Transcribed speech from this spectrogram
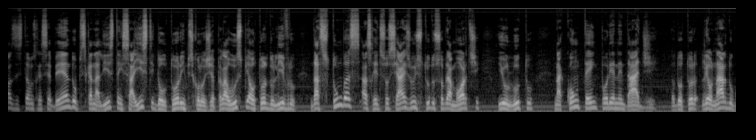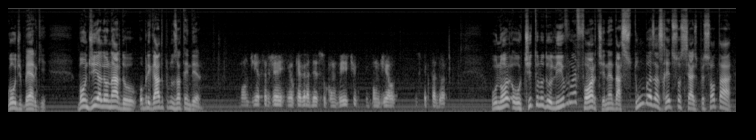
Nós estamos recebendo o psicanalista, ensaísta e doutor em psicologia pela USP, autor do livro Das Tumbas às Redes Sociais, um estudo sobre a morte e o luto na contemporaneidade. É o doutor Leonardo Goldberg. Bom dia, Leonardo. Obrigado por nos atender. Bom dia, Sergei. Eu que agradeço o convite e bom dia ao espectador. O, o título do livro é forte, né? Das tumbas às redes sociais. O pessoal está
